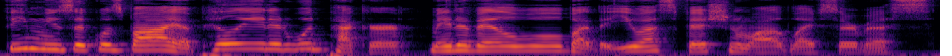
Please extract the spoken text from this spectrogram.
Theme music was by a pileated woodpecker, made available by the U.S. Fish and Wildlife Service.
